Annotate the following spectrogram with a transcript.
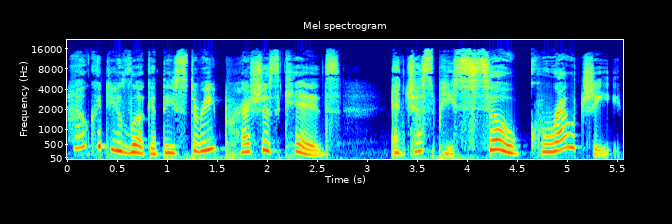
how could you look at these three precious kids and just be so grouchy?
